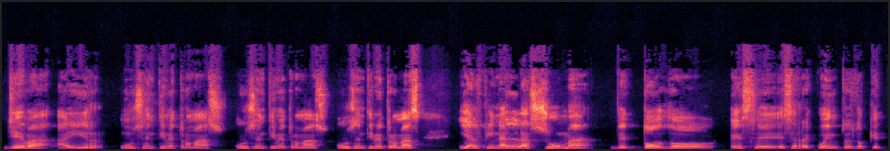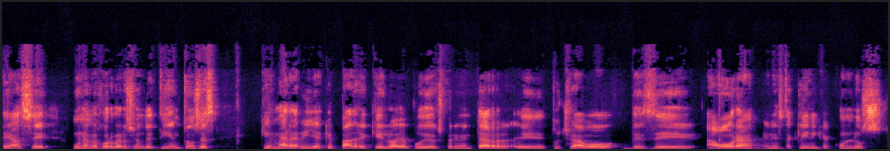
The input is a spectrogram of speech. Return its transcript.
lleva a ir un centímetro más, un centímetro más, un centímetro más, y al final la suma de todo ese, ese recuento es lo que te hace una mejor versión de ti. Entonces, qué maravilla, qué padre que lo haya podido experimentar eh, tu chavo desde ahora en esta clínica con los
